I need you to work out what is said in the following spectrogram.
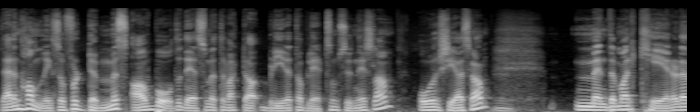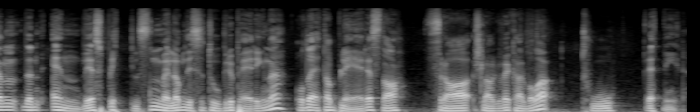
det er en handling som fordømmes av både det som etter hvert da blir etablert som sunni-islam og shia-islam, men det markerer den, den endelige splittelsen mellom disse to grupperingene, og det etableres da fra slaget ved Karbala to retninger.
